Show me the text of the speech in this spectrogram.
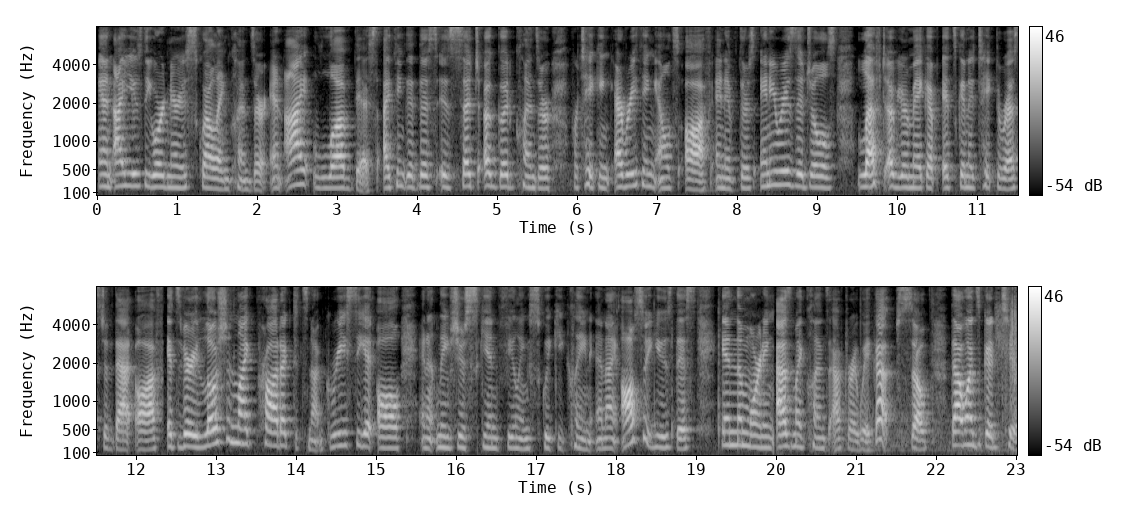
and I use the Ordinary Squalane Cleanser and I love this. I think that this is such a good cleanser for taking everything else off. And if there's any residuals left of your makeup, it's going to take the rest of that off. It's very lotion-like product. It's not greasy at all, and it leaves your skin feeling squeaky clean. And I also use this in the morning as my cleanse after I wake up. So that one's good too.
